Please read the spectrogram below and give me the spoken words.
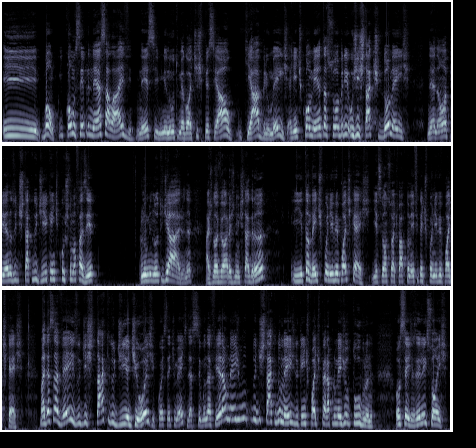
E, bom, e como sempre nessa live, nesse Minuto Megawatt especial, que abre o mês, a gente comenta sobre os destaques do mês né? não apenas o destaque do dia que a gente costuma fazer no Minuto Diário, né? às 9 horas no Instagram e também disponível em podcast. E esse nosso bate-papo também fica disponível em podcast. Mas dessa vez, o destaque do dia de hoje, coincidentemente, dessa segunda-feira, é o mesmo do destaque do mês, do que a gente pode esperar para o mês de outubro. Né? Ou seja, as eleições.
